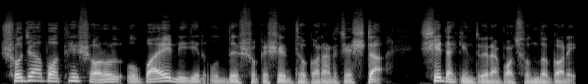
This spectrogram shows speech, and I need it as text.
সোজা পথে সরল উপায়ে নিজের উদ্দেশ্যকে সিদ্ধ করার চেষ্টা, সেটা কিন্তু এরা পছন্দ করে।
